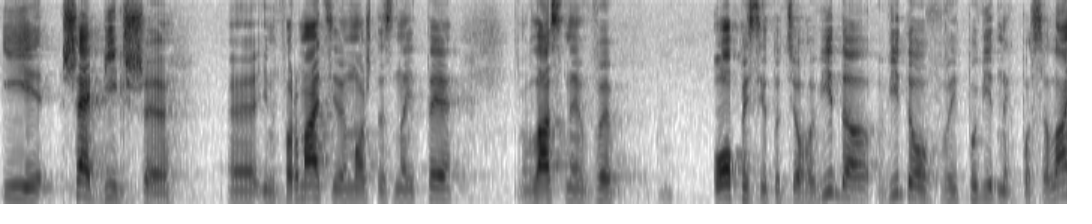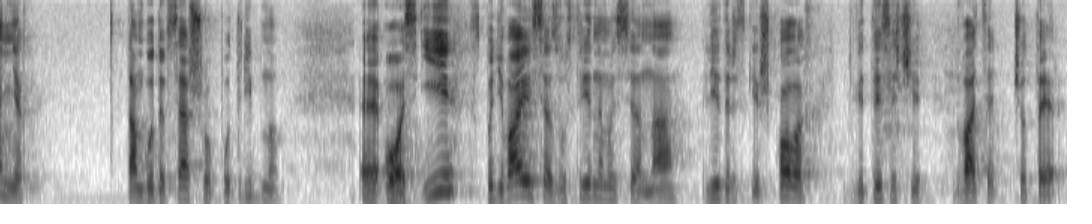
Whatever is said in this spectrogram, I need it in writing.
і ще більше інформації ви можете знайти власне в описі до цього відео, відео в відповідних посиланнях. Там буде все, що потрібно. Е, Ось. І сподіваюся, зустрінемося на лідерських школах 2024.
